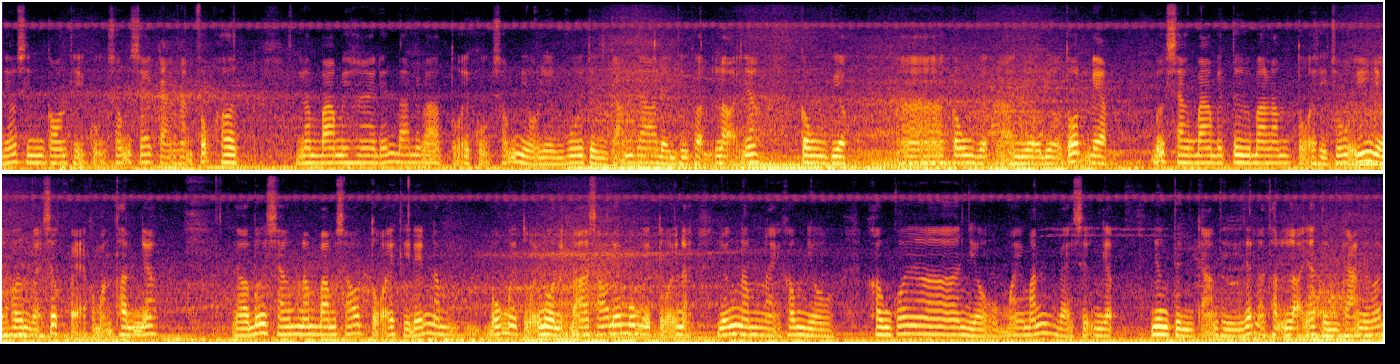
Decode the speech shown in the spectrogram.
nếu sinh con thì cuộc sống sẽ càng hạnh phúc hơn. Năm 32 đến 33 tuổi cuộc sống nhiều niềm vui tình cảm gia đình thì thuận lợi nhé công việc à, công việc là nhiều điều tốt đẹp. Bước sang 34 35 tuổi thì chú ý nhiều hơn về sức khỏe của bản thân nhé. Rồi bước sang năm 36 tuổi thì đến năm 40 tuổi luôn này 36 đến 40 tuổi này. Những năm này không nhiều không có ờ, nhiều may mắn về sự nghiệp nhưng tình cảm thì rất là thuận lợi nhá tình cảm thì vẫn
